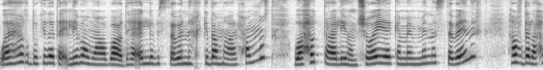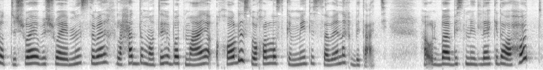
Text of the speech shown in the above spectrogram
وهاخده كده تقليبه مع بعض هقلب السبانخ كده مع الحمص وهحط عليهم شوية كمان من السبانخ. هفضل أحط شوية بشوية من السبانخ لحد ما تهبط معايا خالص وأخلص كمية السبانخ بتاعتي. هقول بقى بسم الله كده وأحط.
